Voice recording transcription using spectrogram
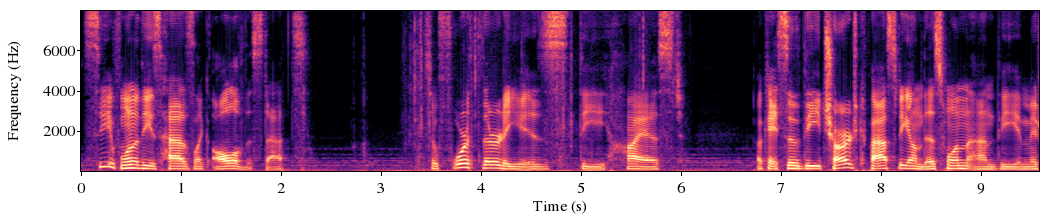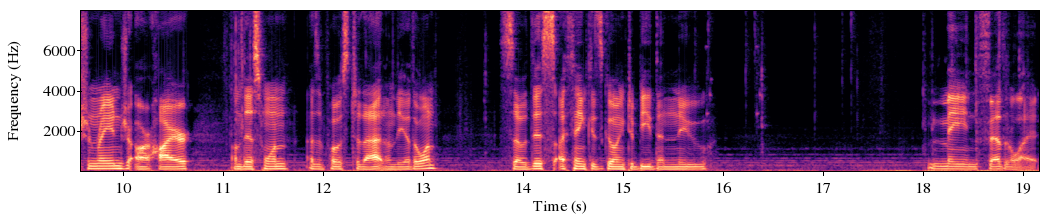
See if one of these has like all of the stats. So 430 is the highest. Okay, so the charge capacity on this one and the emission range are higher on this one as opposed to that on the other one. So this, I think, is going to be the new main Featherlight.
